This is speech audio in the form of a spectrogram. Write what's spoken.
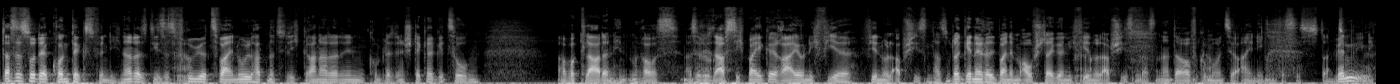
das ist so der Kontext, finde ich. Ne? Dass dieses frühe 2-0 hat natürlich Granada den kompletten Stecker gezogen. Aber klar, dann hinten raus. Also du darfst dich bei Rayo nicht 4-0 abschießen lassen. Oder generell bei einem Aufsteiger nicht 4-0 abschießen lassen. Ne? Darauf können wir uns ja einigen. Das ist dann wenn, zu wenig.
